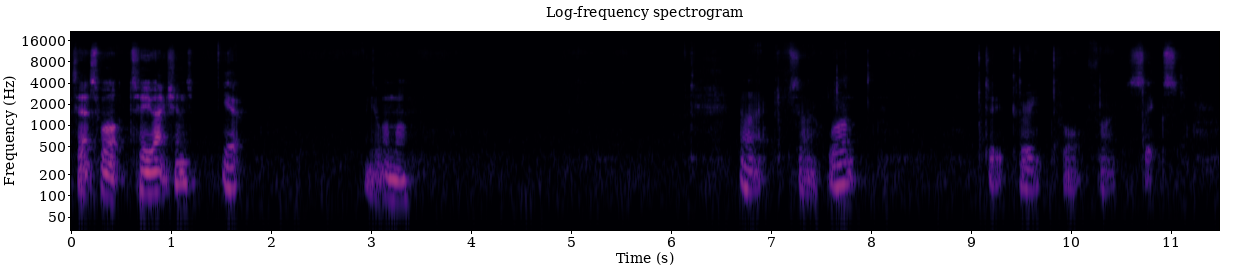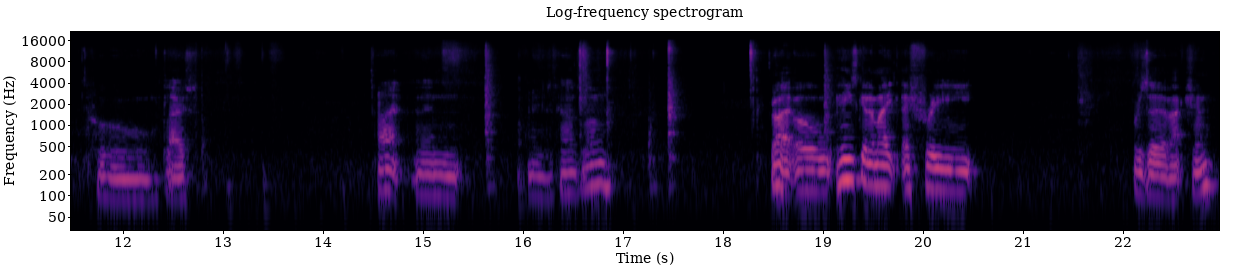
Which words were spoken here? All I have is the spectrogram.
So that's what, two actions? Yeah. You get one more. Alright, so one, two, three, four, five, six. Ooh, close. Right, and then move the cards along. Right, well, he's going to make a free reserve action.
